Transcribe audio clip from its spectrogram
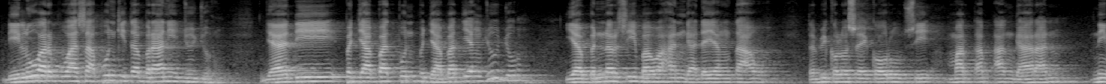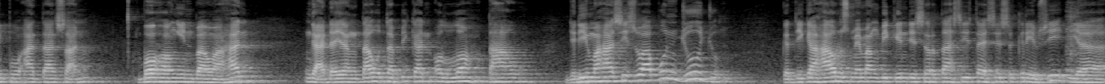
Di luar puasa pun kita berani jujur. Jadi pejabat pun pejabat yang jujur. Ya benar sih bawahan gak ada yang tahu. Tapi kalau saya korupsi, markup anggaran, nipu atasan, bohongin bawahan, nggak ada yang tahu tapi kan Allah tahu. Jadi mahasiswa pun jujur. Ketika harus memang bikin disertasi tesis skripsi, ya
